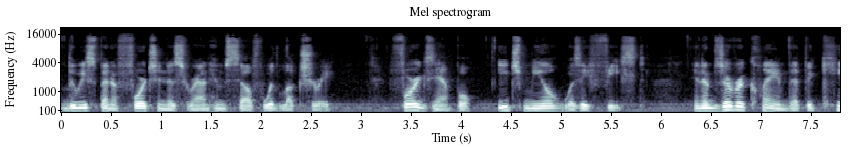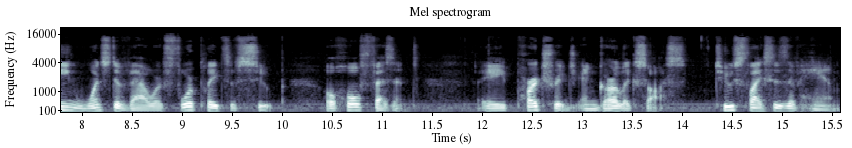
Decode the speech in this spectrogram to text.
Louis spent a fortune to surround himself with luxury. For example, each meal was a feast. An observer claimed that the king once devoured four plates of soup, a whole pheasant, a partridge and garlic sauce, two slices of ham,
